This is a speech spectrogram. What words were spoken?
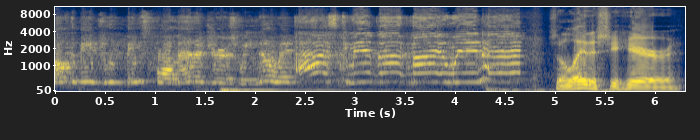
of the Major League Baseball managers, we know it. Ask me about my winner. So the latest you hear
